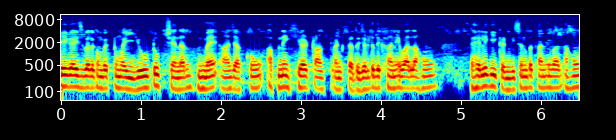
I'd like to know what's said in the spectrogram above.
Hey guys welcome back to my YouTube channel मैं आज आपको अपने हेयर ट्रांसप्लांट का रिज़ल्ट दिखाने वाला हूँ, पहले की कंडीशन बताने वाला हूँ।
